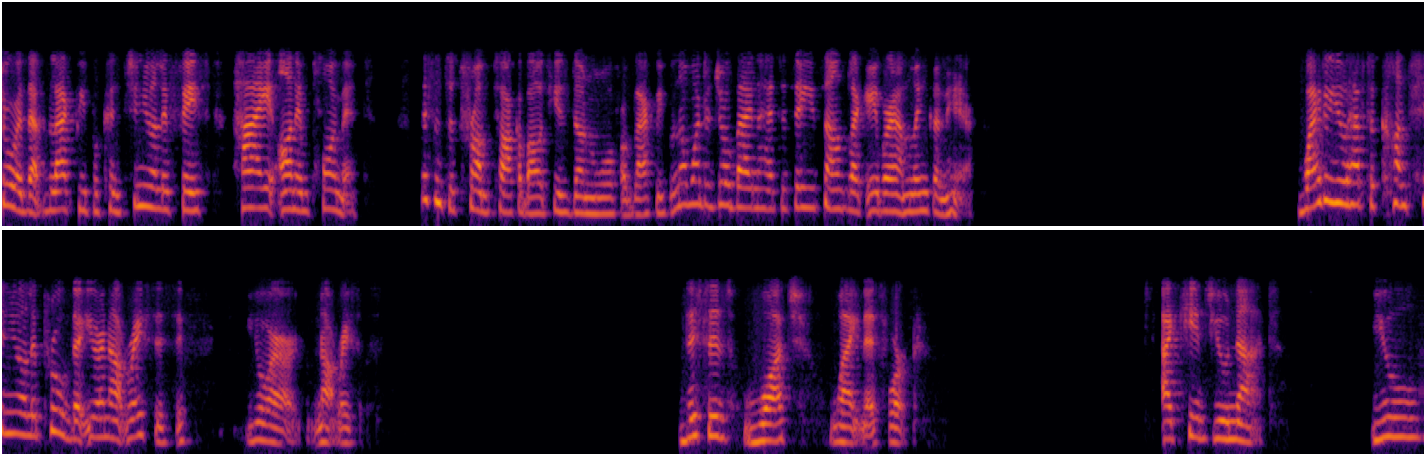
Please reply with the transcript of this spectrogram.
sure that black people continually face high unemployment. Listen to Trump talk about he's done more for black people. No wonder Joe Biden had to say he sounds like Abraham Lincoln here. Why do you have to continually prove that you're not racist if you are not racist? This is watch whiteness work. I kid you not. You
